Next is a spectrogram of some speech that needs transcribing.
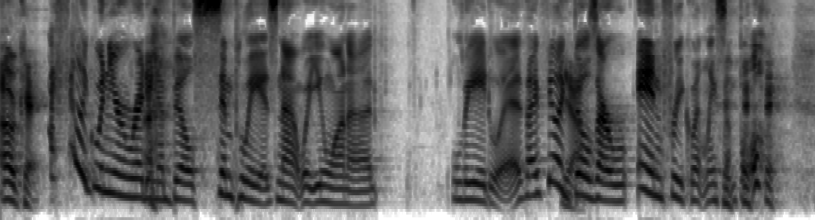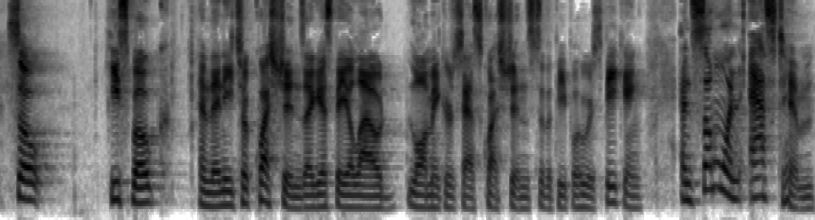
Okay. I feel like when you're writing a bill, simply is not what you want to lead with. I feel like Yeah. bills are infrequently simple. So he spoke and then he took questions. I guess they allowed lawmakers to ask questions to the people who were speaking. And someone asked him,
